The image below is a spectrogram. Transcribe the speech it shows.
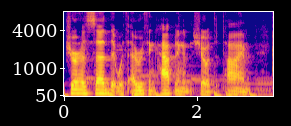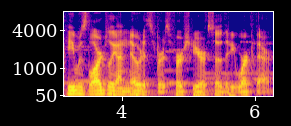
Schur has said that with everything happening at the show at the time, he was largely unnoticed for his first year or so that he worked there.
